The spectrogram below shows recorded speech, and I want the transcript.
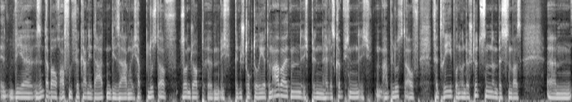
wir sind aber auch offen für Kandidaten, die sagen, ich habe Lust auf so einen Job, ähm, ich bin strukturiert im Arbeiten, ich bin helles Köpfchen, ich habe Lust auf Vertrieb und Unterstützen, ein bisschen was, ähm,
